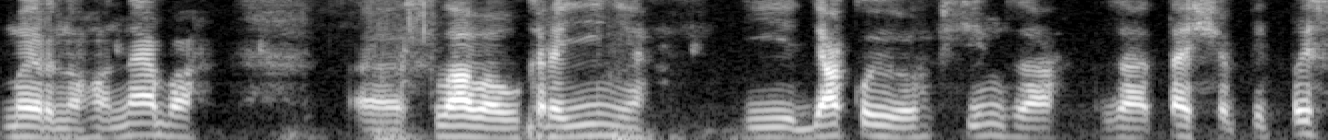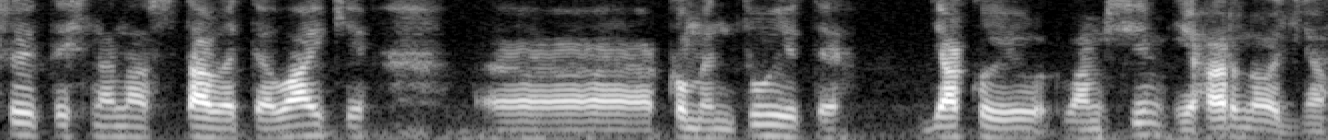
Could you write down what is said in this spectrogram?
мирного неба. Е, Слава Україні! І дякую всім за, за те, що підписуєтесь на нас, ставите лайки, е, коментуєте. Дякую вам всім і гарного дня.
